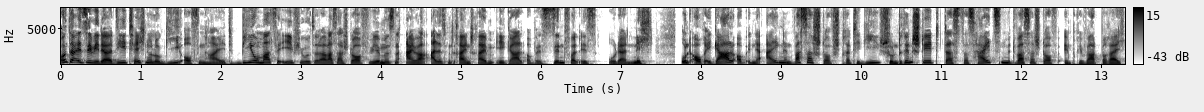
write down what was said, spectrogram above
Und da ist sie wieder, die Technologieoffenheit. Biomasse, E-Fuels oder Wasserstoff. Wir müssen einfach alles mit reinschreiben, egal ob es sinnvoll ist oder nicht. Und auch egal, ob in der eigenen Wasserstoffstrategie schon drinsteht, dass das Heizen mit Wasserstoff im Privatbereich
